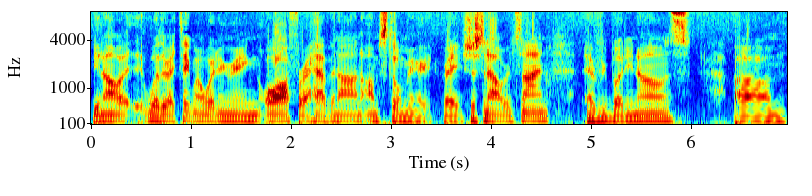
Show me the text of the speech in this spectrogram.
You know, whether I take my wedding ring off or I have it on, I'm still married. Right? It's just an outward sign. Everybody knows. Um,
